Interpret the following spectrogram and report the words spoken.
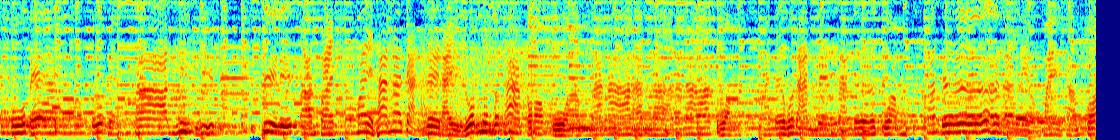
งผู้แพงผู้แพงทานนี่อิดที่รีบผ่านไปไม่ท่านอาจารย์เลยไหนรวมนุ่งสถากอกวมนานานานานานาควมอันเดอผู้นันเดอนันเดอควมนันเดอนันเหลวไม่ขำคอ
